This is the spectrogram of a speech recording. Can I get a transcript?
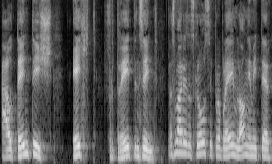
authentisch, echt vertreten sind. Das war ja das große Problem lange mit der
